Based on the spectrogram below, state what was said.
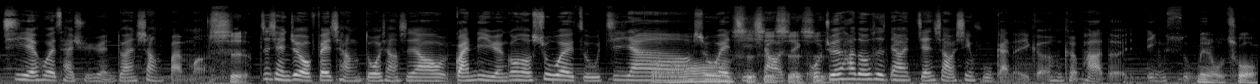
企业会采取远端上班嘛，是，之前就有非常多像是要管理员工的数位足迹啊，数、哦、位绩效这个，我觉得它都是要减少幸福感的一个很可怕的因素。没有错。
